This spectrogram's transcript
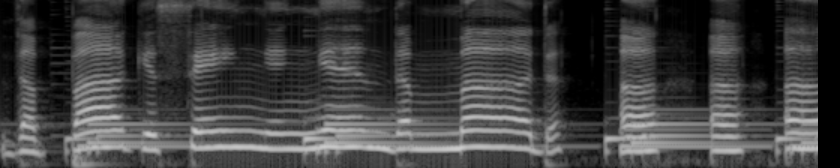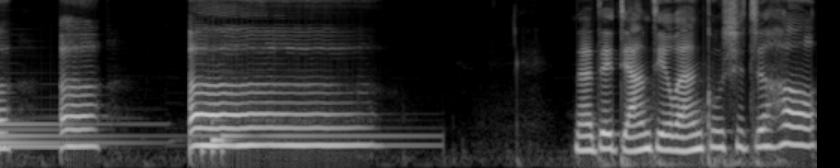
The bug is singing in the mud. Uh uh uh uh uh. 那在讲解完故事之后，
